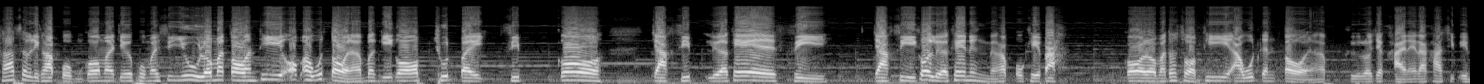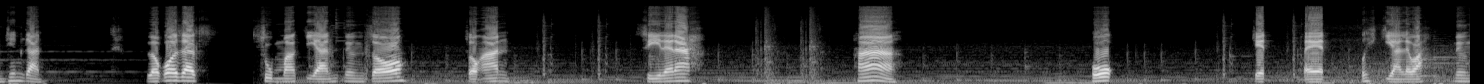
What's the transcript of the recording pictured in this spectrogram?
ครับสวัสดีครับผมก็มาเจอผมไอซียูแล้วมาตอนที่ออฟอาวุธต่อนะครับเมื่อกี้ก็ออฟชุดไป10ก็จาก10เหลือแค่4จาก4ก็เหลือแค่1นะครับโอเคปะก็เรามาทดสอบที่อาวุธกันต่อนะครับ คือเราจะขายในราคา 10M เช่นกัน เราก็จะสุ่มมากี่อันหนึ่งสองสองอันสี่เลยนะห้าหก แปดเฮ้ยเกี่อันเลยวะหนึ่ง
